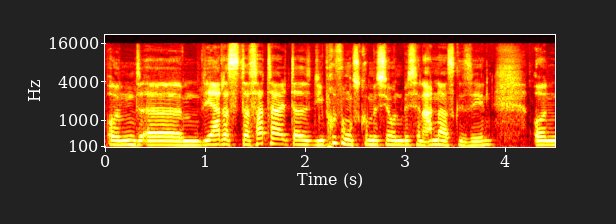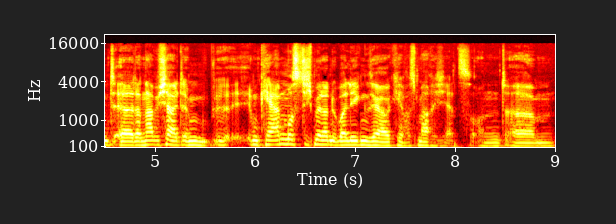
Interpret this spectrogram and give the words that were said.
Und ähm, ja, das, das hat halt die Prüfungskommission ein bisschen anders gesehen. Und äh, dann habe ich halt im, im Kern musste ich mir dann überlegen, ja, okay, was mache ich jetzt? Und ähm,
